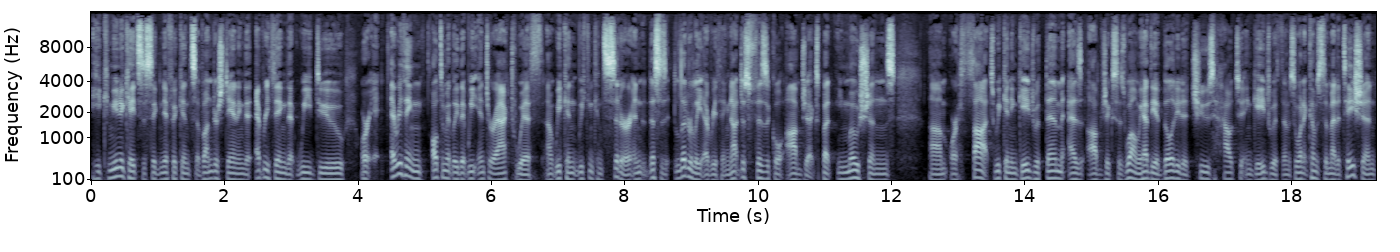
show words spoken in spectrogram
he communicates the significance of understanding that everything that we do or everything ultimately that we interact with uh, we can we can consider. And this is literally everything not just physical objects but emotions um, or thoughts. We can engage with them as objects as well. And we have the ability to choose how to engage with them. So when it comes to meditation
